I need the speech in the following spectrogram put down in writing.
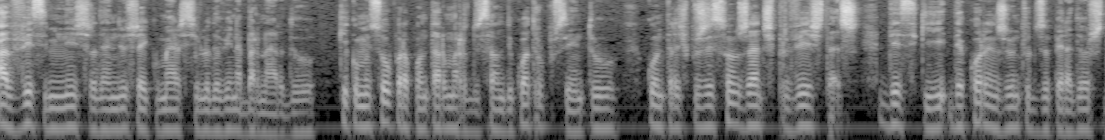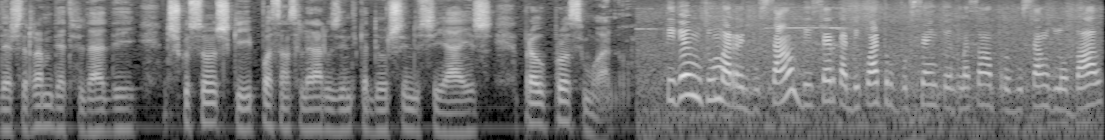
A vice-ministra da Indústria e Comércio, Ludovina Bernardo, que começou por apontar uma redução de 4% contra as projeções antes previstas, disse que decorrem junto dos operadores deste ramo de atividade discussões que possam acelerar os indicadores industriais para o próximo ano. Tivemos uma redução de cerca de 4% em relação à produção global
